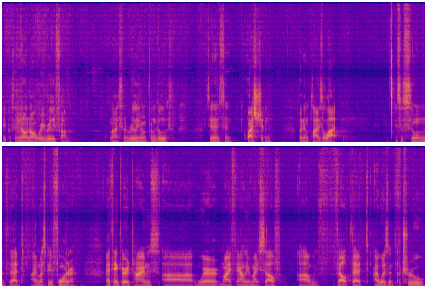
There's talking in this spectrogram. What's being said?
People say, no, no, where are you really from? And I said, really, I'm from Duluth. It's an question, but implies a lot. It's assumed that I must be a foreigner. I think there are times uh, where my family or myself, uh, we felt that I wasn't a true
